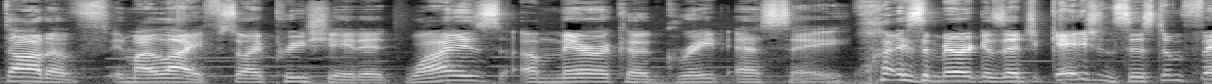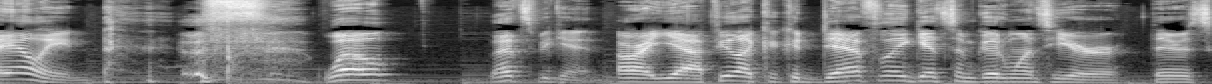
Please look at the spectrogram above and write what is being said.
thought of in my life, so I appreciate it. Why is America great essay? Why is America's education system failing? well, Let's begin. All right, yeah, I feel like I could definitely get some good ones here. There's,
